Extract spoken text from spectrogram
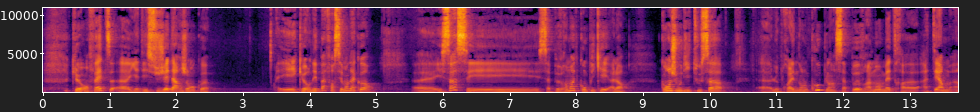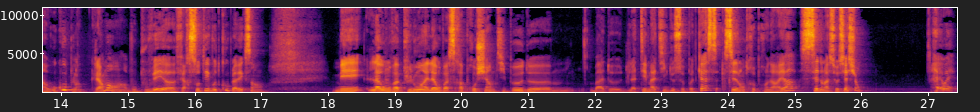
que, en fait, euh, il y a des sujets d'argent, quoi, et qu'on n'est pas forcément d'accord. Euh, et ça, c'est, ça peut vraiment être compliqué. Alors, quand je vous dis tout ça, euh, le problème dans le couple, hein, ça peut vraiment mettre à terme hein, au couple, hein, clairement. Vous pouvez faire sauter votre couple avec ça. Mais là où on va plus loin et là où on va se rapprocher un petit peu de, bah de, la thématique de ce podcast, c'est l'entrepreneuriat, c'est dans l'association. Eh ouais,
